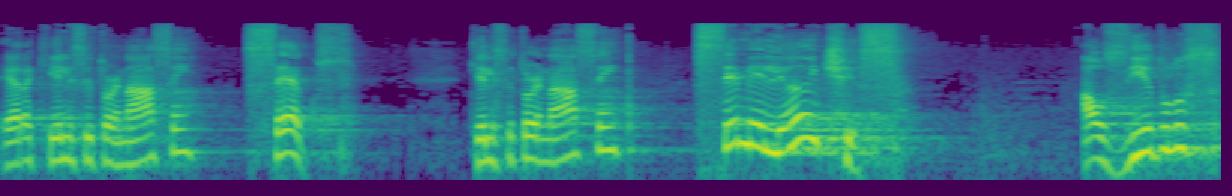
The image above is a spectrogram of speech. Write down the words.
era que eles se tornassem cegos, que eles se tornassem semelhantes aos ídolos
